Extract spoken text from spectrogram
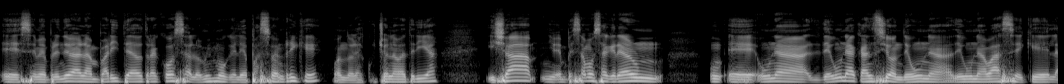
eh, se me prendió la lamparita de otra cosa, lo mismo que le pasó a Enrique cuando la escuchó en la batería, y ya empezamos a crear un, eh, una, de una canción, de una, de una base que él,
